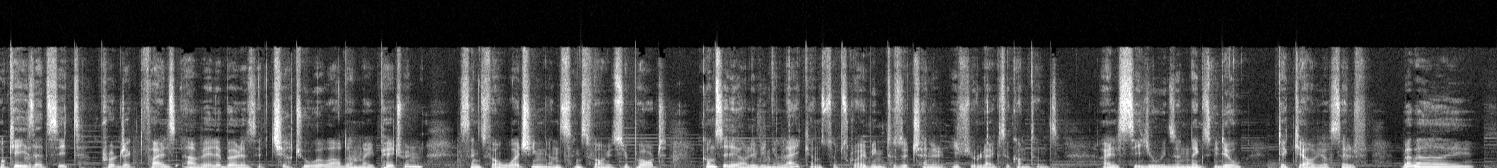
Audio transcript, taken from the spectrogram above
Okay, that's it. Project files are available as a tier 2 reward on my Patreon. Thanks for watching and thanks for your support. Consider leaving a like and subscribing to the channel if you like the content. I'll see you in the next video. Take care of yourself. Bye bye!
